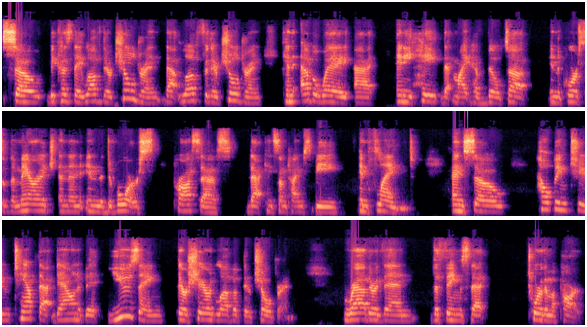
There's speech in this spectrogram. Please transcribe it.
So, because they love their children, that love for their children can ebb away at any hate that might have built up in the course of the marriage and then in the divorce process that can sometimes be inflamed. And so, helping to tamp that down a bit using their shared love of their children rather than the things that tore them apart.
